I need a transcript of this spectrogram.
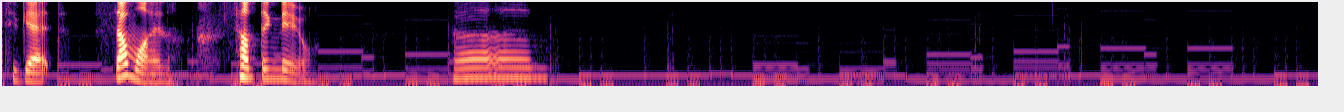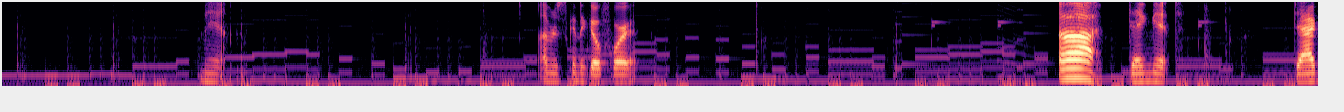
to get someone something new. Um, man. I'm just gonna go for it. Ah, dang it. Dag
